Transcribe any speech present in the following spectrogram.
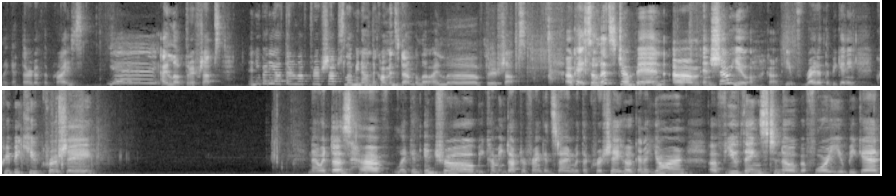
like a third of the price. Yay! I love thrift shops. Anybody out there love thrift shops? Let me know in the comments down below. I love thrift shops. Okay, so let's jump in um, and show you, oh my God, Eve, right at the beginning, Creepy Cute Crochet. Now it does have like an intro, becoming Dr. Frankenstein with a crochet hook and a yarn, a few things to know before you begin.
